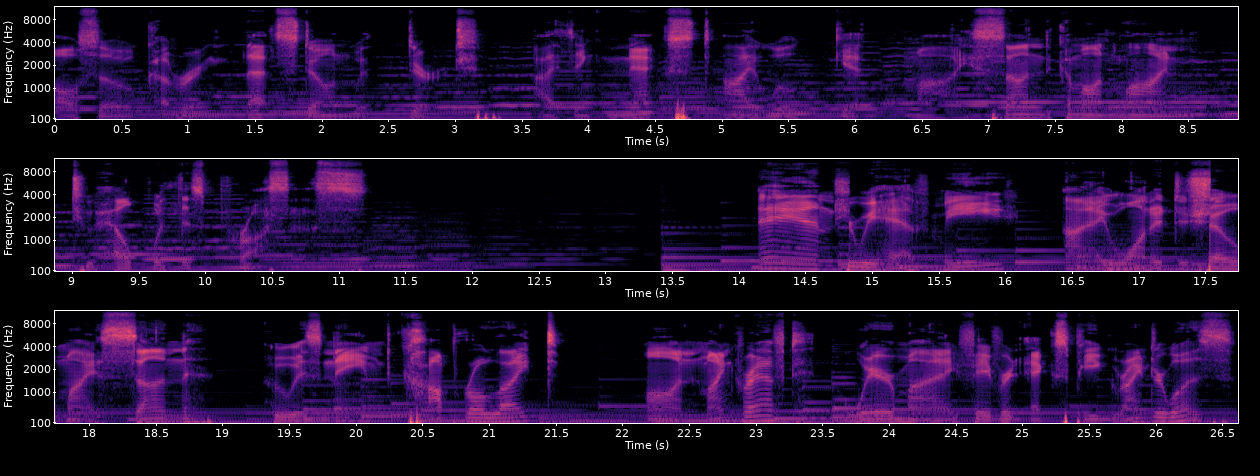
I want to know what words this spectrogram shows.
also covering that stone with dirt. I think next I will get my son to come online to help with this process. And here we have me. I wanted to show my son, who is named Coprolite, on Minecraft, where my favorite XP grinder was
